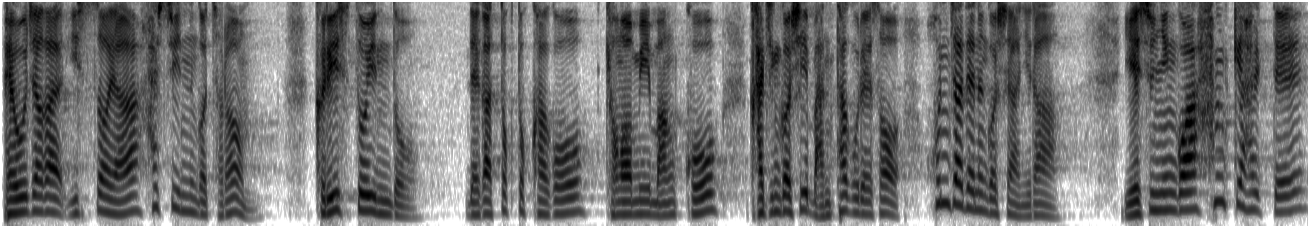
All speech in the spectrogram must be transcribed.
배우자가 있어야 할 수 있는 것처럼 그리스도인도 내가 똑똑하고 경험이 많고 가진 것이 많다고 그래서 혼자 되는 것이 아니라 예수님과 함께 할 때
